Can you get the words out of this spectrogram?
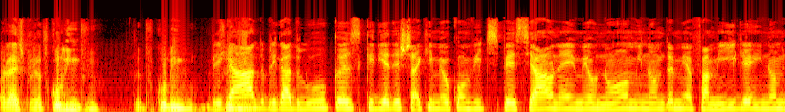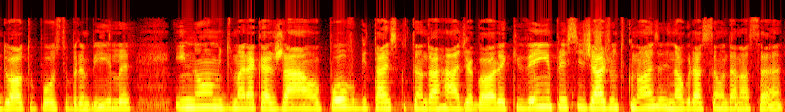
Aliás, o projeto ficou lindo, viu? O projeto ficou lindo. Obrigado, obrigado, Lucas. Queria deixar aqui meu convite especial, né, em meu nome, em nome da minha família, em nome do Alto Posto Brambila, em nome de Maracajá, o povo que está escutando a rádio agora, que venha prestigiar junto com nós a inauguração da nossa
